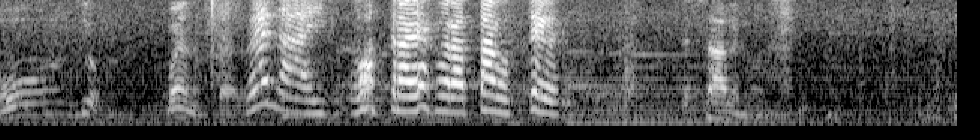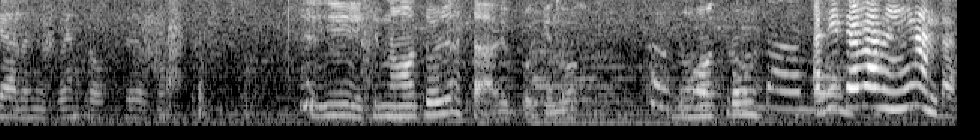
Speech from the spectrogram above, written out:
Oh, Dios. Tardes. Buena, y otra vez por acá usted. Usted sabe, ¿no? Ya los encuentro a ustedes. Sí, es que nosotros ya saben, porque no. Nosotros. ¿Así trabajan en Anda?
